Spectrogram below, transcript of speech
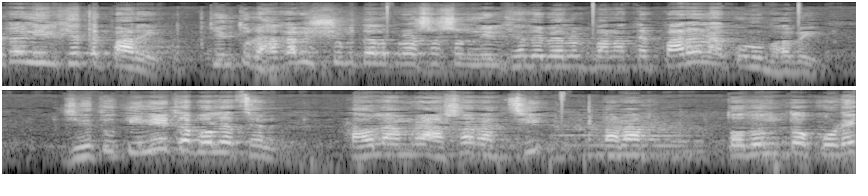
এটা নীল খেতে পারে। কিন্তু ঢাকা বিশ্ববিদ্যালয় প্রশাসন নীল খেতে ব্যালট বানাতে পারে না কোনোভাবে। যেহেতু তিনি এটা বলেছেন তাহলে আমরা আশা রাখছি তারা তদন্ত করে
